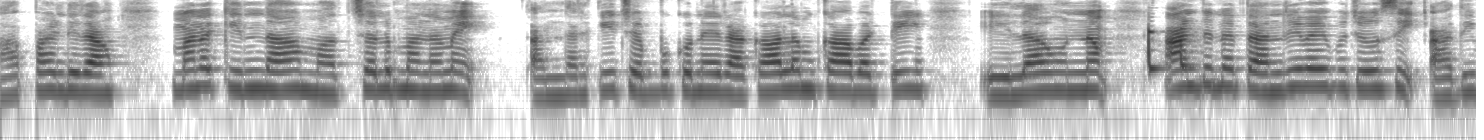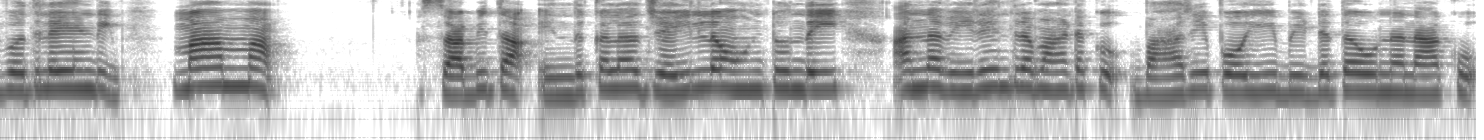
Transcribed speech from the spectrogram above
ఆపండిరా. మన కింద మచ్చలు మనమే. అందరికీ చెప్పుకునే రకాలం కాబట్టి ఇలా ఉన్నాం అంటున్న తండ్రి వైపు చూసి అది వదిలేయండి. మా అమ్మ సబిత ఎందుకలా జైల్లో ఉంటుంది? అన్న వీరేంద్ర మాటకు భార్య పోయి బిడ్డతో ఉన్న నాకు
